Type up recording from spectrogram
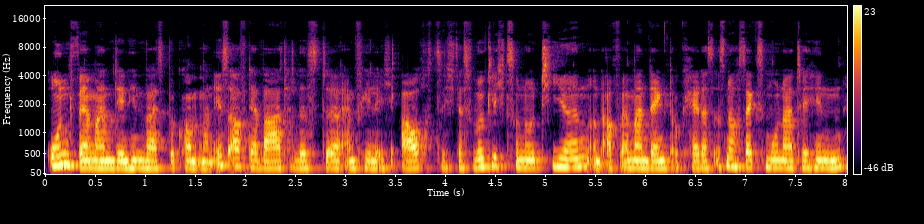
Und wenn man den Hinweis bekommt, man ist auf der Warteliste, empfehle ich auch, sich das wirklich zu notieren. Und auch wenn man denkt, okay, das ist noch sechs Monate hin,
